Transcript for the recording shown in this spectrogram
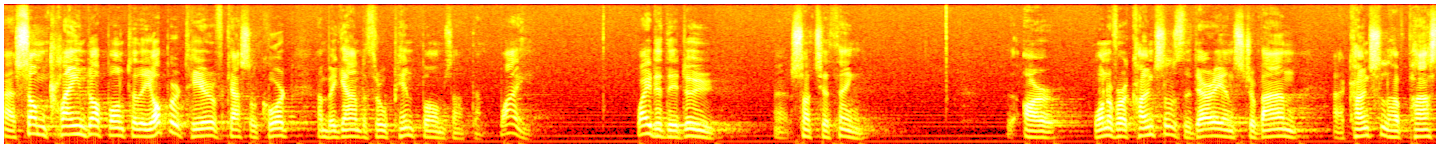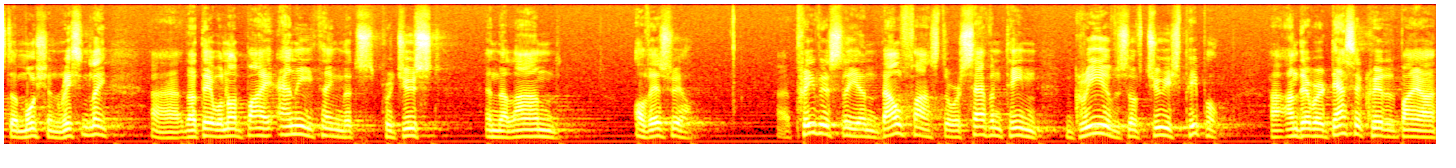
uh, some climbed up onto the upper tier of Castle Court and began to throw paint bombs at them. Why? Why did they do uh, such a thing? Our, one of our councils, the Derry and Strabane uh, Council, have passed a motion recently uh, that they will not buy anything that's produced in the land of Israel. Uh, previously in Belfast, there were 17 graves of Jewish people, uh, and they were desecrated by a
